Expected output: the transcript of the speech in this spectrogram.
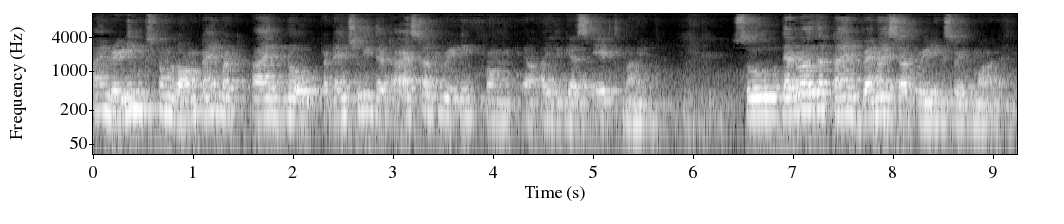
I'm reading books from long time, but I know potentially that I started reading from uh, I guess eighth, ninth. So that was the time when I started reading Swet Marden.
